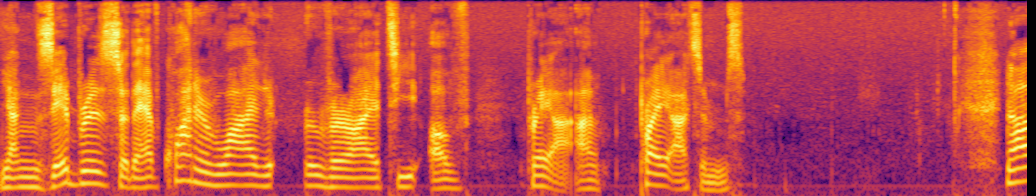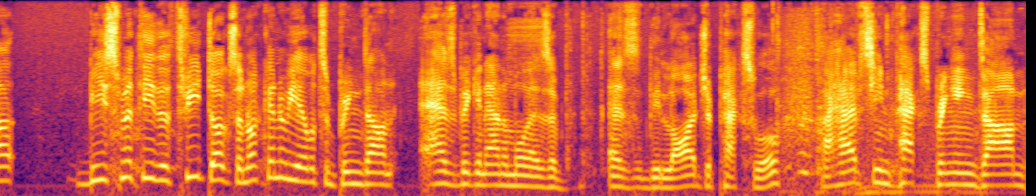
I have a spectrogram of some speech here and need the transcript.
young zebras. So they have quite a wide variety of prey, uh, prey items. Now, B. Smithy, the three dogs are not going to be able to bring down as big an animal as a as the larger packs will. I have seen packs bringing down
